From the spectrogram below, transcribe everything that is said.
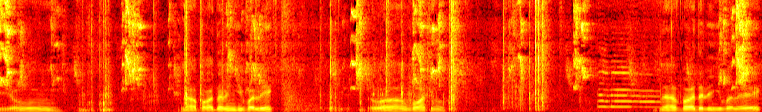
Yun. Napakadaling ibalik. Wow, buhati mo. Napakadaling ibalik.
